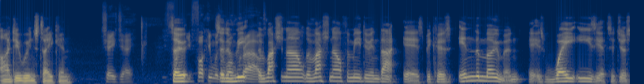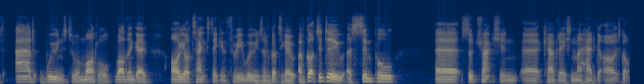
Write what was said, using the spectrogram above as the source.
I do wounds taken. JJ. You So- you're fucking with so the the, re- crowd. the rationale the rationale for me doing that is because in the moment it is way easier to just add wounds to a model rather than go oh your tank's taken three wounds i've got to go i've got to do a simple uh, subtraction uh, calculation in my head go oh it's got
